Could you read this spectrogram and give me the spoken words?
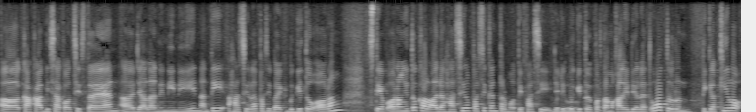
eh, kakak bisa konsisten eh, jalanin ini, nanti hasilnya pasti baik. Begitu orang, setiap orang itu kalau ada hasil pasti kan termotivasi. Jadi Betul. begitu pertama kali dia lihat, wah turun 3 kilo,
